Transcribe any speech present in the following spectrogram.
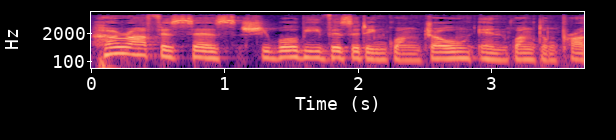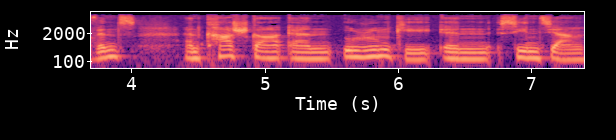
Her office says she will be visiting Guangzhou in Guangdong province and Kashgar and Urumqi in Xinjiang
